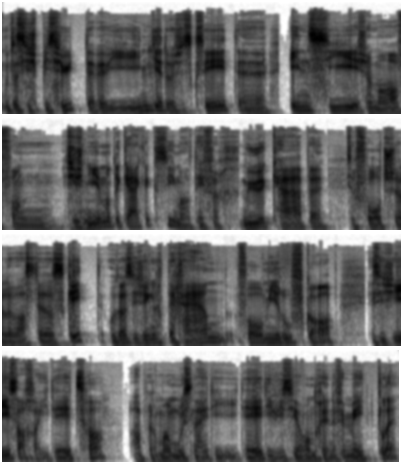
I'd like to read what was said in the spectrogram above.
Und das ist bis heute, eben wie in Indien, du hast es gesehen, äh, in sie ist am Anfang, es ist niemand dagegen gewesen. Man hat einfach Mühe gehabt, sich vorzustellen, was das gibt. Und das ist eigentlich der Kern von meiner Aufgabe. Es ist eh Sache, eine Idee zu haben. Aber man muss die Idee, die Vision können vermitteln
